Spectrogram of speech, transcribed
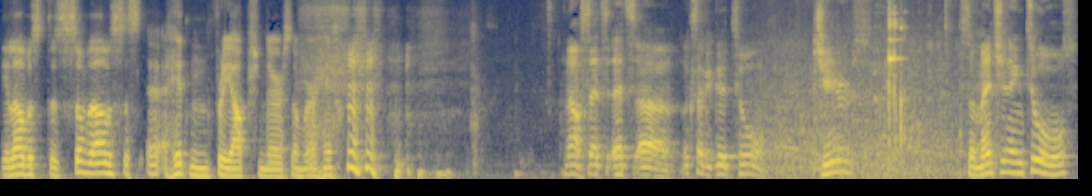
you'll always there's some always a hidden free option there somewhere. no, so that's that's uh looks like a good tool. Cheers. So mentioning tools,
